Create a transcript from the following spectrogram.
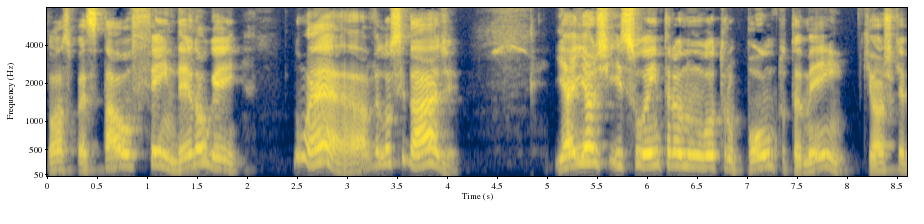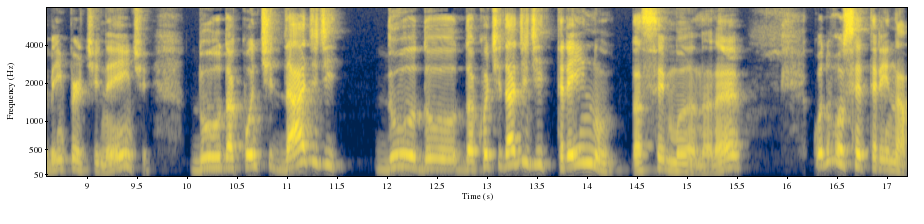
Nossa, parece estar tá ofendendo alguém. Não é, é a velocidade. E aí isso entra num outro ponto também, que eu acho que é bem pertinente, do, da quantidade de do, do, da quantidade de treino da semana, né? Quando você treina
